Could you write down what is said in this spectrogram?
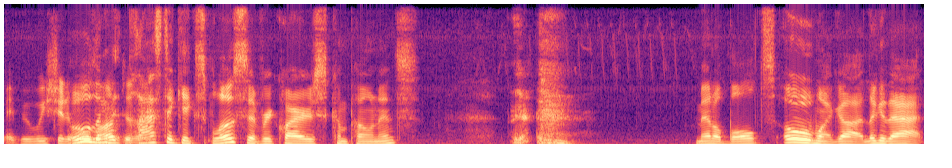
Maybe we should Oh, hold look on at to that. Plastic explosive requires components. Metal bolts. Oh my god, look at that.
